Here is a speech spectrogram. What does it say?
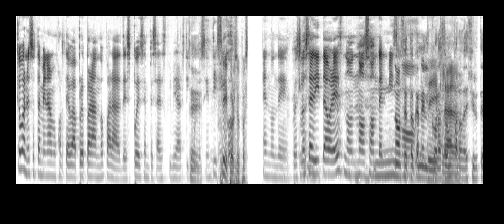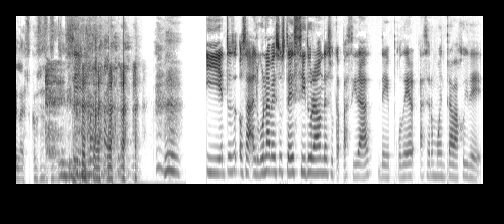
Que bueno, eso también a lo mejor te va preparando para después empezar a escribir artículos Sí. científicos. Sí, por supuesto. En donde pues los editores no, no son del mismo. No se tocan el Sí, corazón claro. para decirte las cosas que tienen. Sí. Y entonces, o sea, ¿alguna vez ustedes sí duraron de su capacidad de poder hacer un buen trabajo y de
